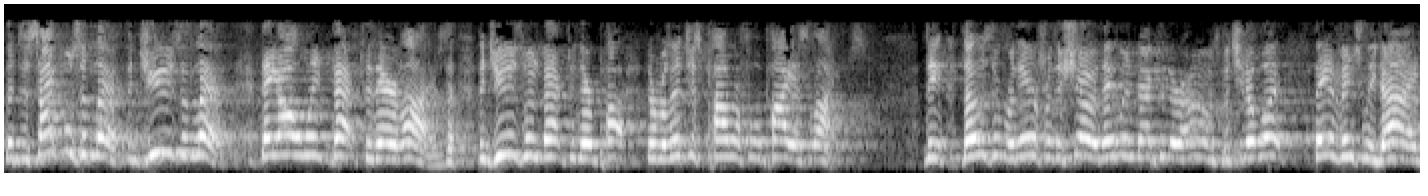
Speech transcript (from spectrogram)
the disciples had left. The Jews had left. They all went back to their lives. The, the Jews went back to their, their religious, powerful, pious lives. The, those that were there for the show, they went back to their homes. But you know what? They eventually died.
